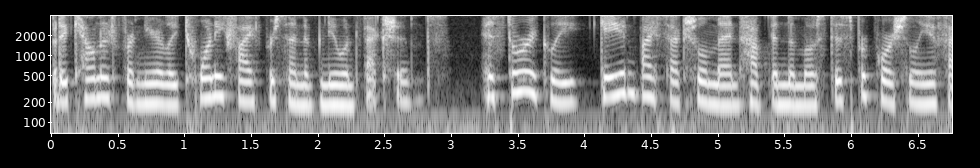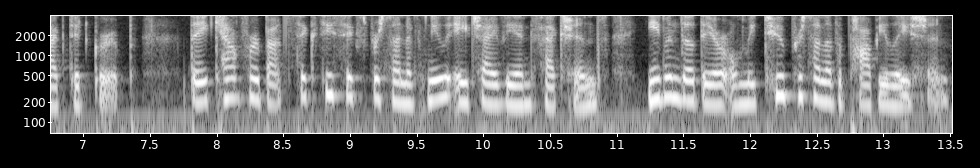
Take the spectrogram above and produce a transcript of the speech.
but accounted for nearly 25% of new infections. Historically, gay and bisexual men have been the most disproportionately affected group. They account for about 66% of new HIV infections, even though they are only 2% of the population,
